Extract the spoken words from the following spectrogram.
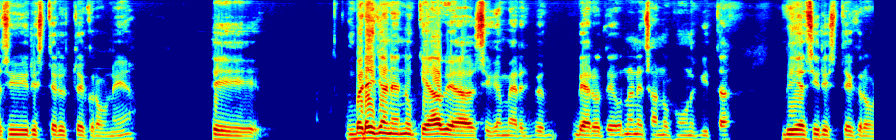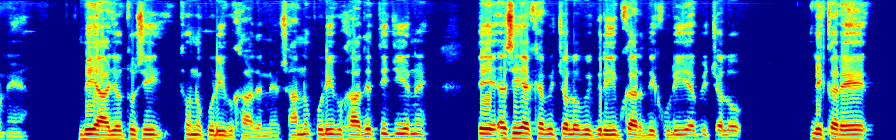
ਅਸੀਂ ਰਿਸ਼ਤੇ ਰੁਸ਼ਤੇ ਕਰਾਉਣੇ ਆ। ਤੇ ਬੜੇ ਜਣਿਆਂ ਨੂੰ ਕਿਹਾ ਵਿਆਹ ਸੀਗਾ ਮੈਰਿਜ ਬਿਊਰੋ ਤੇ, ਉਹਨਾਂ ਨੇ ਸਾਨੂੰ ਫੋਨ ਕੀਤਾ ਵੀ ਅਸੀਂ ਰਿਸ਼ਤੇ ਕਰਾਉਣੇ ਆ। ਵੀ ਆ ਜਾਓ, ਤੁਸੀਂ ਤੁਹਾਨੂੰ ਕੁੜੀ ਵਿਖਾ ਦਿੰਨੇ ਆ। ਸਾਨੂੰ ਕੁੜੀ ਵਿਖਾ ਦਿੱਤੀ ਜੀ ਉਹਨੇ ਤੇ ਅਸੀਂ ਆਖਿਆ ਵੀ ਚਲੋ ਵੀ ਗਰੀਬ ਘਰ ਦੀ ਕੁੜੀ ਹੈ ਵੀ ਚਲੋ ਵੀ ਘਰੇ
